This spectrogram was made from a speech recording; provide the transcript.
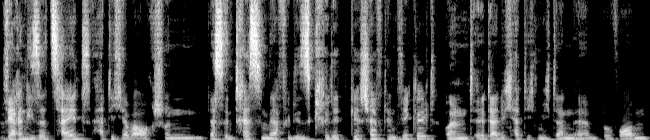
Während dieser Zeit hatte ich aber auch schon das Interesse mehr für dieses Kreditgeschäft entwickelt und äh, dadurch hatte ich mich dann äh, beworben.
